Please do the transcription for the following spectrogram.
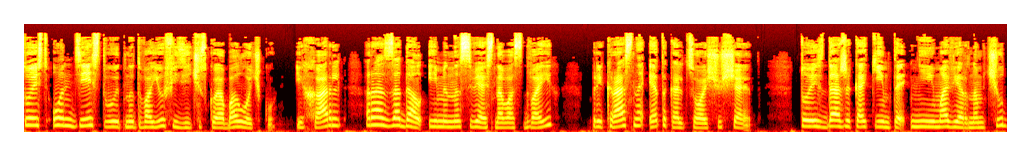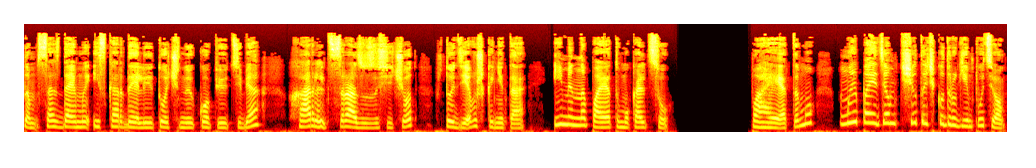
То есть он действует на твою физическую оболочку. И Харльд, раз задал именно связь на вас двоих, прекрасно это кольцо ощущает. То есть даже каким-то неимоверным чудом, создай мы из Корделии точную копию тебя — Харльд сразу засечет, что девушка не та, именно по этому кольцу. Поэтому мы пойдем чуточку другим путем.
